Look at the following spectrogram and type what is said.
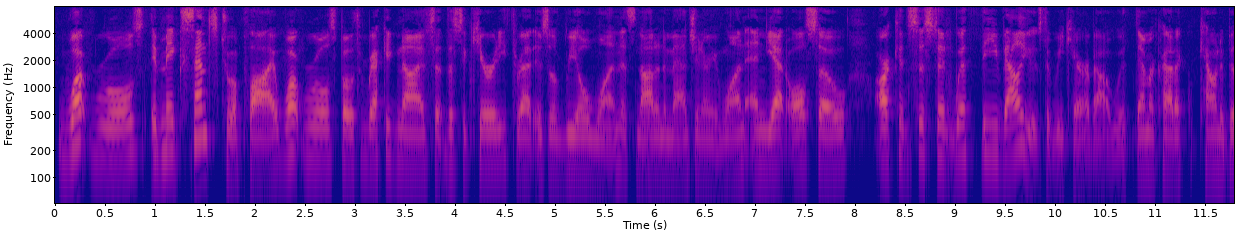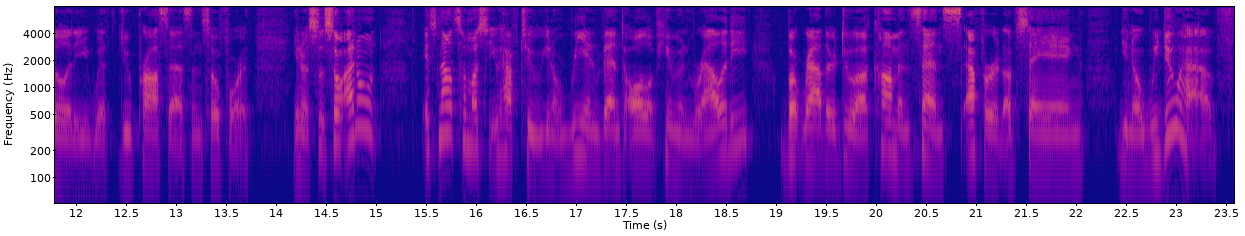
what rules it makes sense to apply? What rules both recognize that the security threat is a real one, it's not an imaginary one, and yet also are consistent with the values that we care about, with democratic accountability, with due process, and so forth. You know, so so I don't. It's not so much that you have to, you know, reinvent all of human morality, but rather do a common sense effort of saying, you know, we do have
